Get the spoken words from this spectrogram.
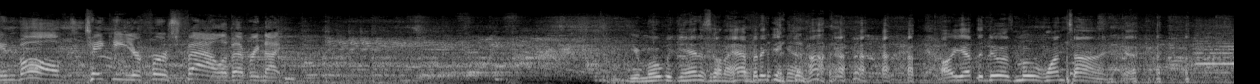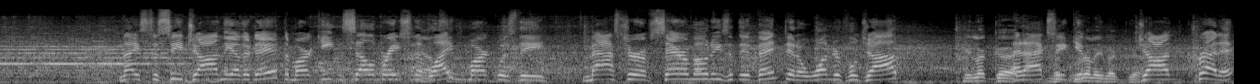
involved taking your first foul of every night. You move again, it's going to happen again. All you have to do is move one time. Nice to see John the other day at the Mark Eaton Celebration of Life. Mark was the master of ceremonies at the event, did a wonderful job. he looked good. And I actually Looked- give really looked good. John credit.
